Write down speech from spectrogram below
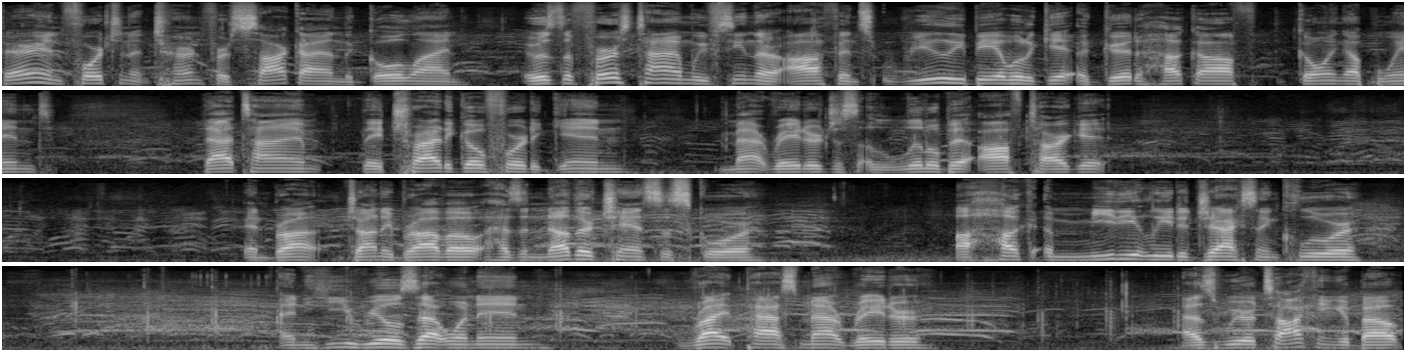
Very unfortunate turn for Sockeye on the goal line. It was the first time we've seen their offense really be able to get a good huck off going upwind. That time they try to go for it again. Matt Rehder just a little bit off target. And Bra Johnny Bravo has another chance to score. A huck immediately to Jackson Clure and he reels that one in right past Matt Rehder. As we were talking about,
